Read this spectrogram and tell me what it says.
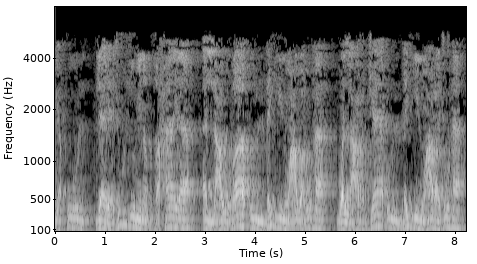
يقول لا يجوز من الضحايا العوراء البين عورها والعرجاء البين عرجها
